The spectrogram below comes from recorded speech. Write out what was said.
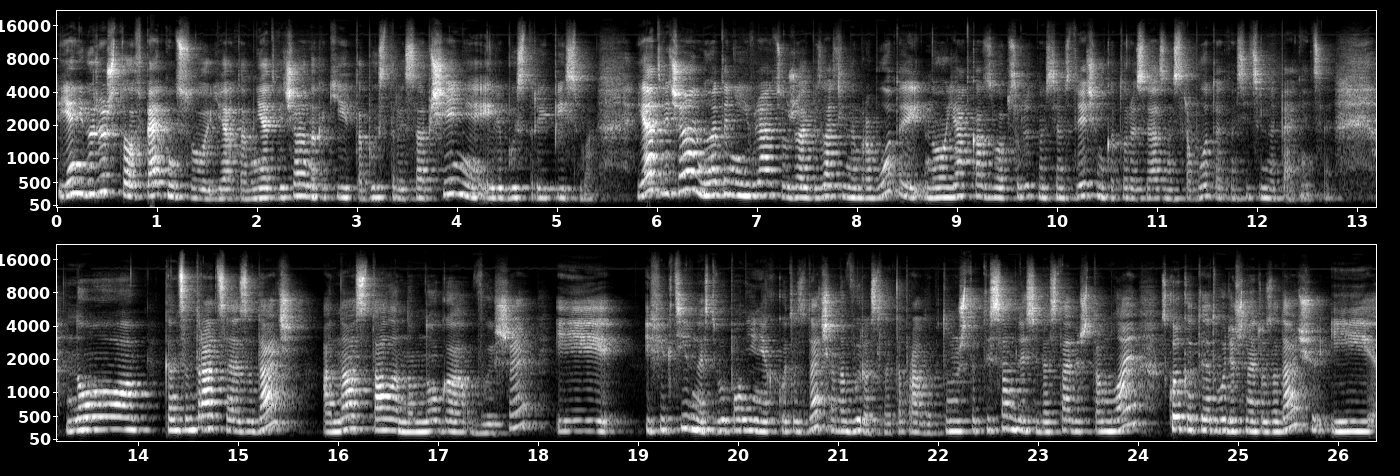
И я не говорю, что в пятницу я там не отвечаю на какие-то быстрые сообщения или быстрые письма. Я отвечаю, но это не является уже обязательным работой, но я отказываю абсолютно всем встречам, которые связаны с работой относительно пятницы. Но концентрация задач, она стала намного выше, и эффективность выполнения какой-то задачи, она выросла, это правда, потому что ты сам для себя ставишь таймлайн, сколько ты отводишь на эту задачу, и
